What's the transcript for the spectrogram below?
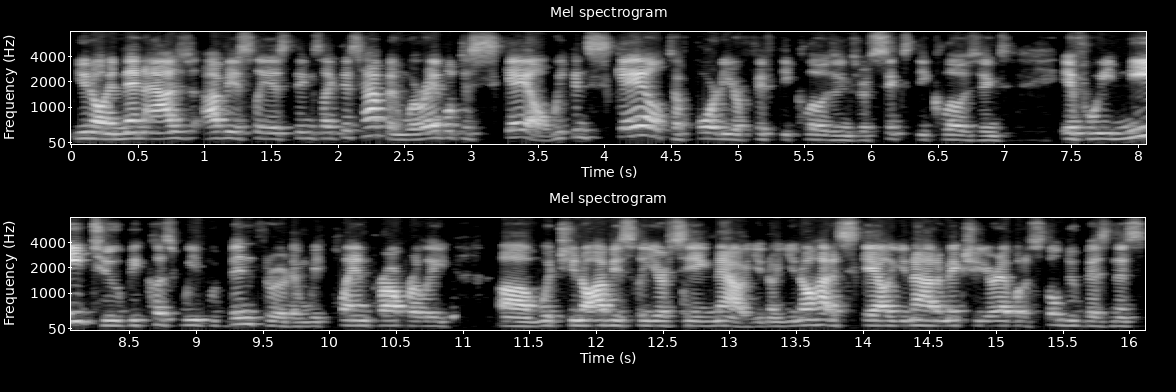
you know, and then as obviously as things like this happen, we're able to scale. We can scale to 40 or 50 closings or 60 closings if we need to because we've been through it and we've planned properly. Um, which you know, obviously you're seeing now. You know, you know how to scale. You know how to make sure you're able to still do business.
